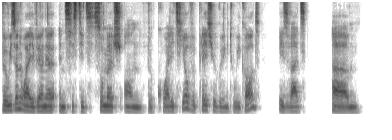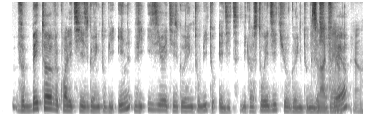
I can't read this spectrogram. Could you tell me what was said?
the reason why Werner insisted so much on the quality of the place you're going to record is that um, the better the quality is going to be in, the easier it is going to be to edit. Because to edit, you're going to need It's a a nightmare. software. Yeah.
